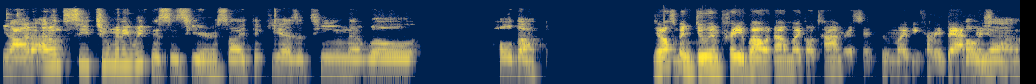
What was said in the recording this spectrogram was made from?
you know, I, I don't see too many weaknesses here, so I think he has a team that will hold up. He's also been doing pretty well without Michael Thomas, and who might be coming back. Oh this yeah,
